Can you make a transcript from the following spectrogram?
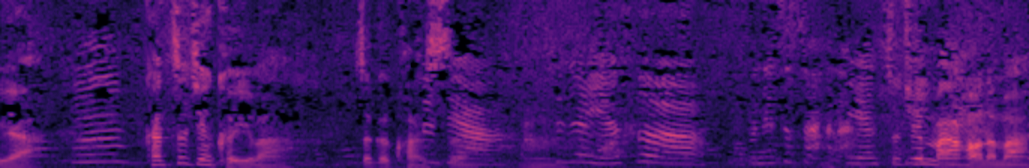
月。嗯。看这件可以吧？这个款式。这件嗯。这件颜色。这件蛮好的嘛？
